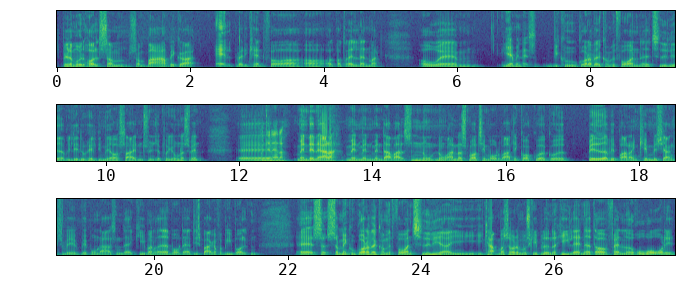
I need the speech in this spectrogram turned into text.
spiller mod et hold, som, som bare vil gøre alt, hvad de kan for at, at, at, at drille Danmark. Og øh, jamen altså, vi kunne godt have været kommet foran uh, tidligere. Vi er lidt uheldige med offsiden, synes jeg, på Jonas Vind. Øh, Men den er der. Men den er der. Men, men, men der var sådan nogle, nogle andre små ting, hvor det var, at det godt kunne have gået bedre. Vi brænder en kæmpe chance ved, ved Brun Larsen, da keeperen redder, hvor der de sparker forbi bolden. Øh, så, så man kunne godt have været kommet foran tidligere i, i, kampen, og så var det måske blevet noget helt andet, der var faldet noget ro over det.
